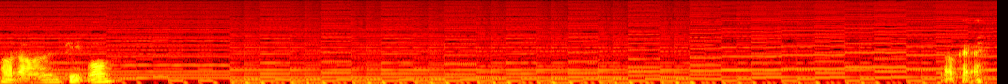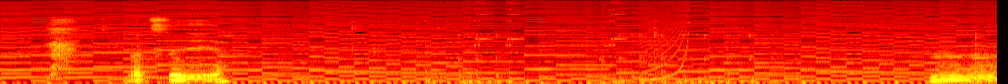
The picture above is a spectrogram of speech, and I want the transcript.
Hold on, people. Okay. Let's see. Hmm.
